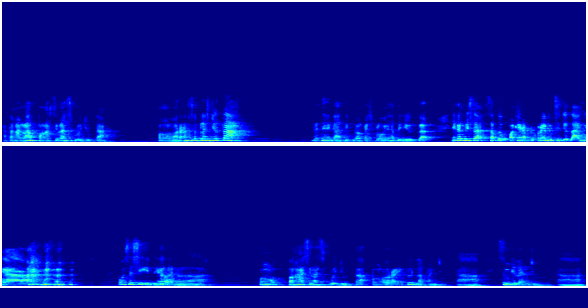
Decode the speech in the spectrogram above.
Katakanlah penghasilan 10 juta. Pengeluaran 11 juta. Berarti negatif dong cash flow-nya 1 juta. Ya kan bisa satu pakai kartu kredit sejutanya. Posisi ideal adalah penghasilan 10 juta, pengeluaran itu 8 juta, 9 juta.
